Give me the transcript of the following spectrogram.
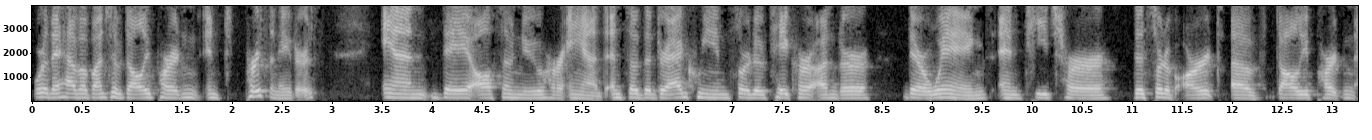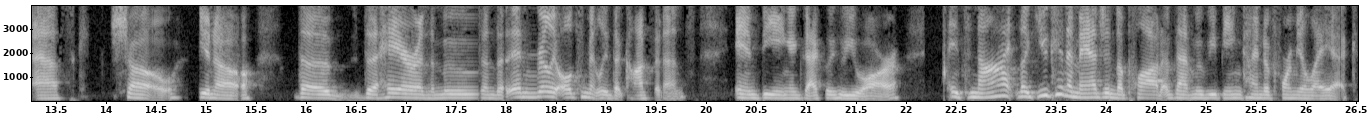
where they have a bunch of Dolly Parton impersonators. And they also knew her aunt. And so the drag queens sort of take her under their wings and teach her this sort of art of Dolly Parton esque show, you know, the the hair and the moves and the and really ultimately the confidence in being exactly who you are it's not like you can imagine the plot of that movie being kind of formulaic.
